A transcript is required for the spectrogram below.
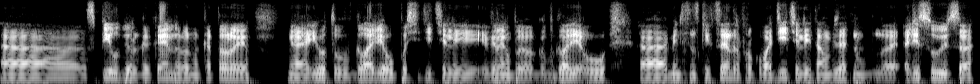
э, Спилберга, Кэмерона, которые э, и вот в голове у посетителей, вернее, в голове у э, медицинских центров, руководителей, там обязательно э, рисуются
